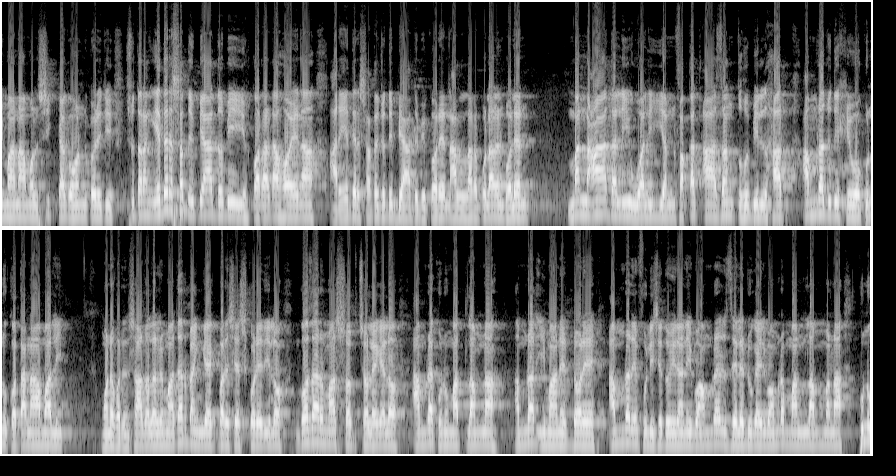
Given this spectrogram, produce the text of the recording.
ইমান আমল, শিক্ষা গ্রহণ করেছি। সুতরাং এদের সাথে বেয়াদবি করাটা হয় না। আর এদের সাথে যদি বেয়াদবি করেন, আল্লাহ বলেন মান আদ ওয়ালিয়ান ফাকাত আজান তহবিল হাত আমরা যদি সেও কোনো কথা না মালি, মনে করেন শাহজালালের মাজার ব্যাঙ্গে একবারে শেষ করে দিল, গজার মাস সব চলে গেল, আমরা কোনো মাতলাম না। আমরা ইমানের ডরে আমরা রে পুলিশে দইরা নিব আমরা জেলে ঢুকাই দিব, আমরা মানলাম না কোনো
